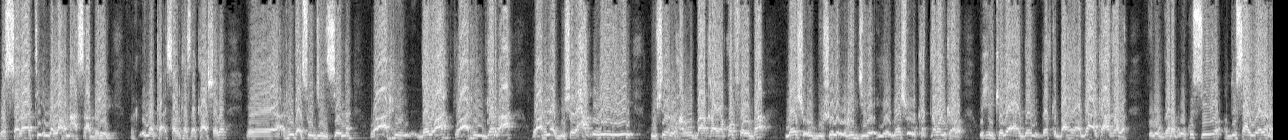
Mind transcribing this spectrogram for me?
wasalaati in allaha maca saabiriin sabirkaas la kaashado arrintaas soo jeediseenna waa arrin dow ah waa arrin gar ah waa arrin aad bulshada xaq ugu leedihiin. Bulshadan waxaan ugu baaqayaa qof walba meesha uu bulshada uga jiro iyo meesha uu ka qaban karo wixii kaga aadan dadka baahiyaha gaarka a qaba inuu garab uu ku siiyo hadduu saa yeelana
